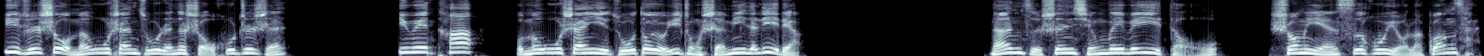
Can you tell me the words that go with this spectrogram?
一直是我们巫山族人的守护之神，因为他，我们巫山一族都有一种神秘的力量。男子身形微微一抖，双眼似乎有了光彩。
